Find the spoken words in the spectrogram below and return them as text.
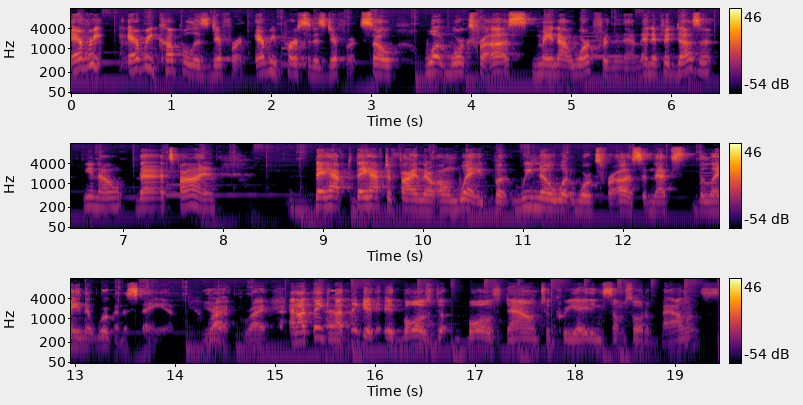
Every every couple is different. Every person is different. So what works for us may not work for them. And if it doesn't, you know, that's fine. They have to they have to find their own way, but we know what works for us and that's the lane that we're going to stay in. Yeah. Right, right. And I think I think it, it boils boils down to creating some sort of balance.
